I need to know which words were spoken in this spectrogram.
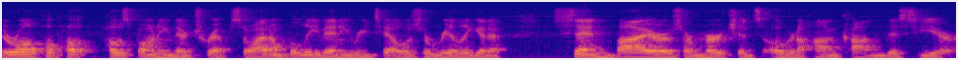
they're all po- postponing their trips. So I don't believe any retailers are really going to send buyers or merchants over to Hong Kong this year.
